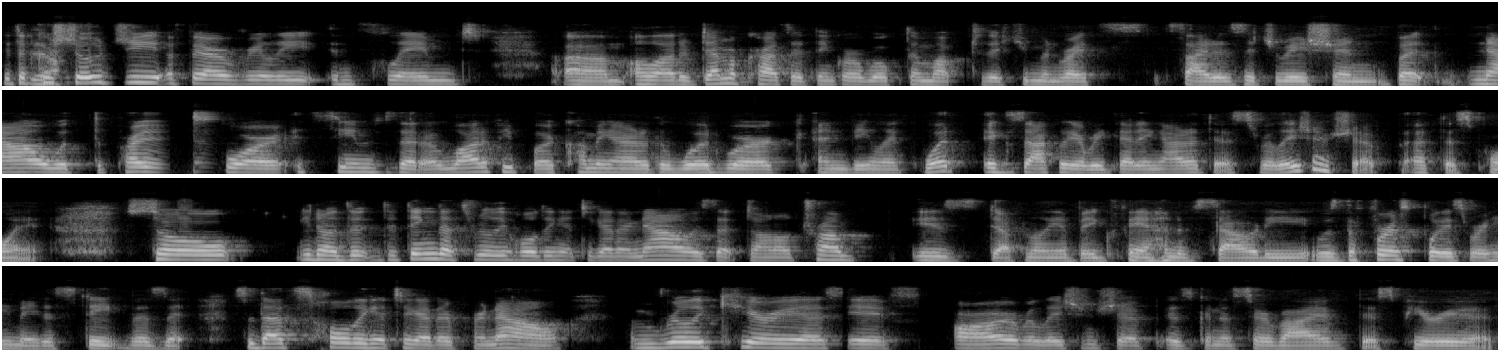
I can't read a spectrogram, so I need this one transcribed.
The yeah. Khashoggi affair really inflamed um, a lot of Democrats, I think, or woke them up to the human rights side of the situation. But now with the price war, it seems that a lot of people are coming out of the woodwork and being like, what exactly are we getting out of this relationship at this point? So, you know, the, the thing that's really holding it together now is that Donald Trump is definitely a big fan of Saudi. It was the first place where he made a state visit. So that's holding it together for now. I'm really curious if our relationship is going to survive this period.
